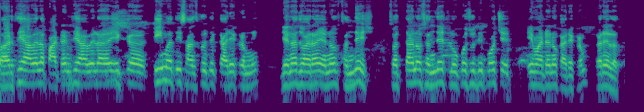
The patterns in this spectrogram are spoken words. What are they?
બહારથી આવેલા, પાટણથી આવેલા એક ટીમ હતી સાંસ્કૃતિક કાર્યક્રમની, જેના દ્વારા એનો સંદેશ, સ્વચ્છતાનો સંદેશ લોકો સુધી પહોંચે એ માટેનો કાર્યક્રમ કરેલ હતો.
